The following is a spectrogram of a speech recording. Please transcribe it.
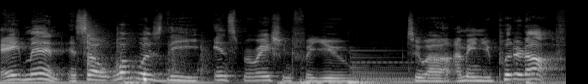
Amen. And so, what was the inspiration for you to, uh, I mean, you put it off,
